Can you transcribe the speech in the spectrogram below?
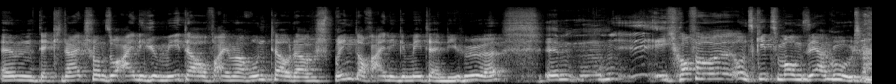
Ähm, der knallt schon so einige Meter auf einmal runter oder springt auch einige Meter in die Höhe. Ähm, ich hoffe, uns geht's morgen sehr gut.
